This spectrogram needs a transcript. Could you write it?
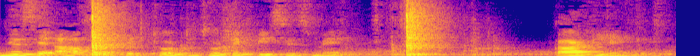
जिसे आप ऐसे छोटे छोटे पीसेस में काट लेंगे।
